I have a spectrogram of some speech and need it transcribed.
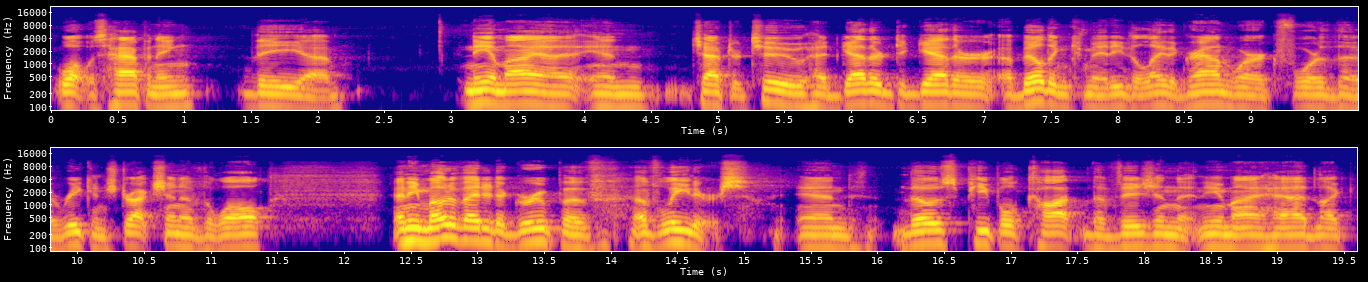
what was happening. The uh, Nehemiah in chapter 2 had gathered together a building committee to lay the groundwork for the reconstruction of the wall and he motivated a group of, of leaders. And those people caught the vision that Nehemiah had like,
